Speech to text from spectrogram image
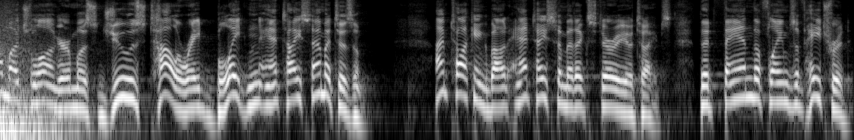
How much longer must Jews tolerate blatant anti Semitism? I'm talking about anti Semitic stereotypes that fan the flames of hatred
